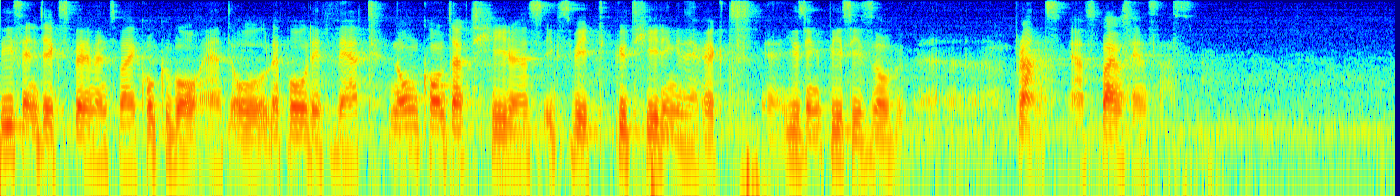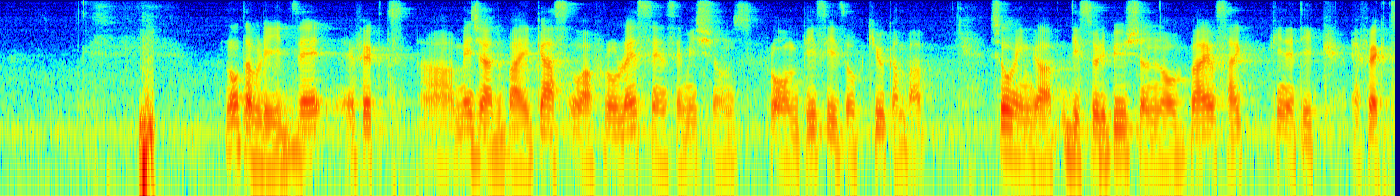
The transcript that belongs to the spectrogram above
recent experiments by Kokubo et al. reported that non-contact healers exhibit good healing effects uh, using pieces of uh, plants as biosensors. Notably, the effects are measured by gas or fluorescence emissions from pieces of cucumber showing a distribution of bio-psychokinetic effects,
